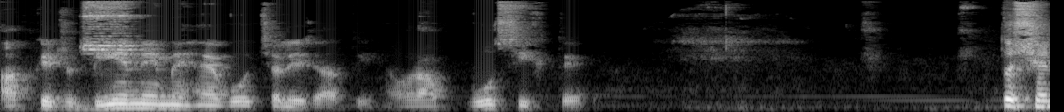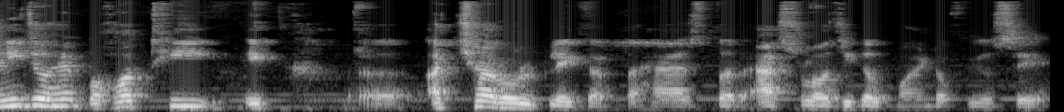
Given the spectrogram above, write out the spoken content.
आपके जो डीएनए में है, वो चले जाती हैं और आप वो सीखते हो। तो शनि जो है बहुत ही एक अच्छा रोल प्ले करता है एज पर एस्ट्रोलॉजिकल पॉइंट ऑफ़ व्यू से,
